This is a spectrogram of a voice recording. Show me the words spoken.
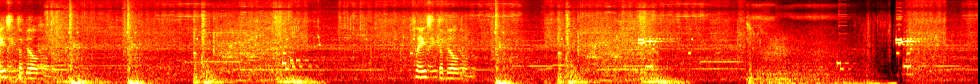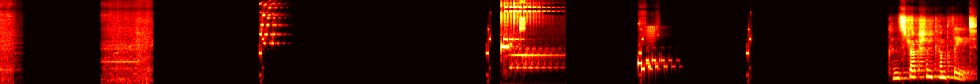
Place the building. Place the building. Construction complete.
